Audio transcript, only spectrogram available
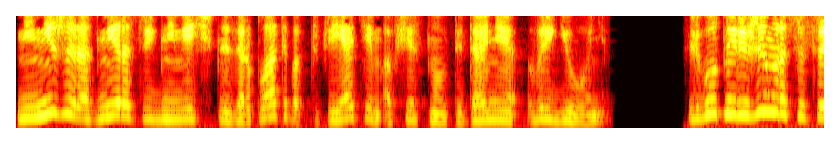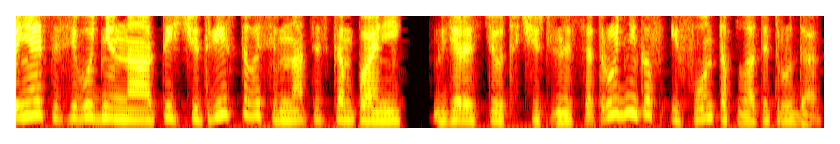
не ниже размера среднемесячной зарплаты по предприятиям общественного питания в регионе. Льготный режим распространяется сегодня на 1318 компаний, где растет численность сотрудников и фонд оплаты труда.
